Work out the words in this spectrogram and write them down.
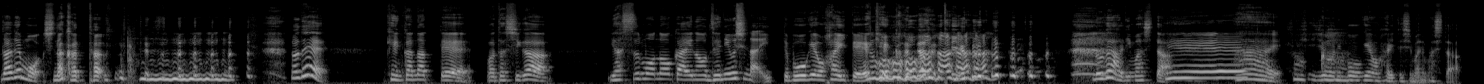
られもしなかった ので喧嘩になって私が安物買いの銭失いって暴言を吐いて 喧嘩になるっていうのがありました。はい非常に暴言を吐いてしまいました。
